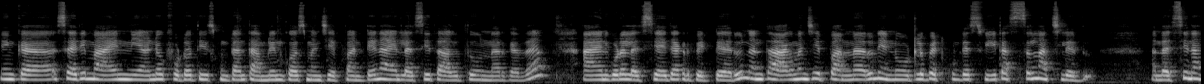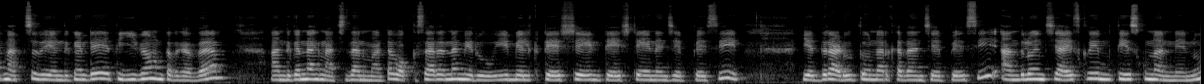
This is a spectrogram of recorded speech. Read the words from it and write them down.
ఇంకా సరే మా ఆయన్ని అంటే ఒక ఫోటో తీసుకుంటాను తమిళన్ కోసం అని చెప్పంటే ఆయన లస్సీ తాగుతూ ఉన్నారు కదా ఆయన కూడా లస్సీ అయితే అక్కడ పెట్టారు. నన్ను తాగమని చెప్పి అన్నారు. నేను నోట్లో పెట్టుకుంటే స్వీట్ అస్సలు నచ్చలేదు. ఆ లస్సీ నాకు నచ్చదు ఎందుకంటే తీయగా ఉంటుంది కదా అందుకని నాకు నచ్చదు అనమాట ఒక్కసారైనా మీరు ఈ మిల్క్ టేస్ట్ చేయండి టేస్ట్ చేయండి అని చెప్పేసి ఇద్దరు అడుగుతున్నారు కదా అని చెప్పేసి అందులోంచి ఐస్ క్రీమ్ తీసుకున్నాను నేను.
